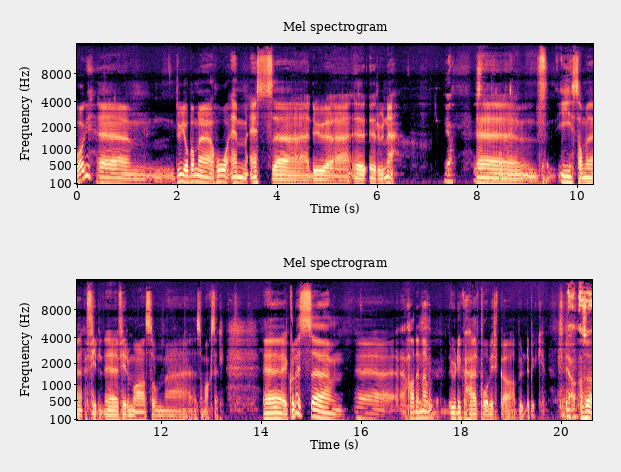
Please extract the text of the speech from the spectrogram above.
òg. Eh, eh, du jobber med HMS, eh, du eh, Rune. Ja. Eh, I samme firma som, som Aksel. hvordan har denne ulykka her påvirka Bundebygg? Ja, altså,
